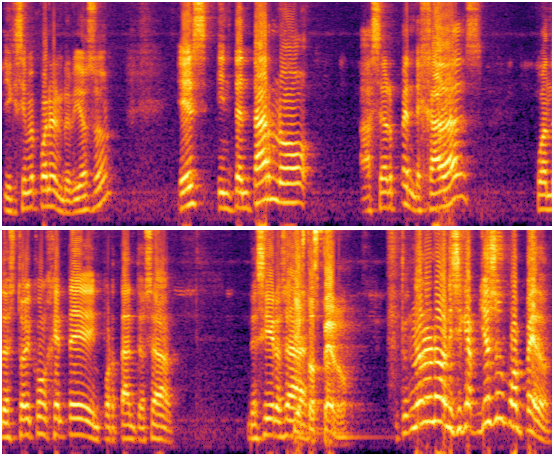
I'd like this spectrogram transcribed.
y que sí me pone nervioso es intentar no hacer pendejadas cuando estoy con gente importante. O sea, decir, o sea... Y estás pedo. No, no, no, ni siquiera. Yo soy un buen pedo,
